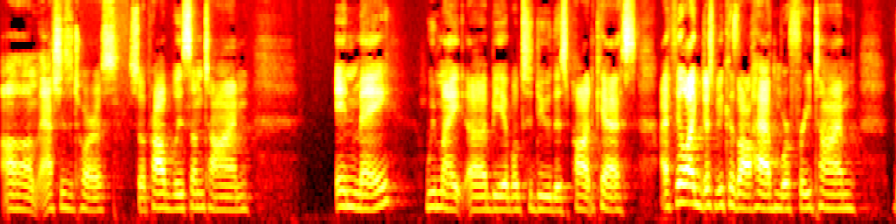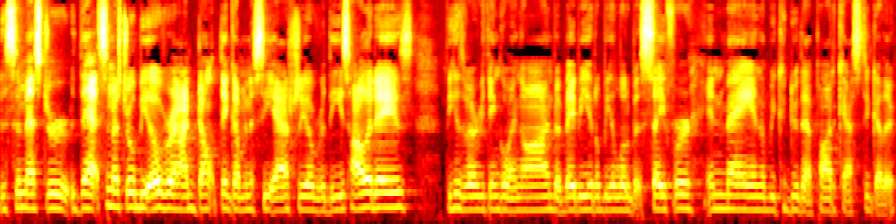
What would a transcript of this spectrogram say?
Um, Ashley's a Taurus, so probably sometime in May we might uh, be able to do this podcast. I feel like just because I'll have more free time the semester that semester will be over and i don't think i'm going to see ashley over these holidays because of everything going on but maybe it'll be a little bit safer in may and then we could do that podcast together.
